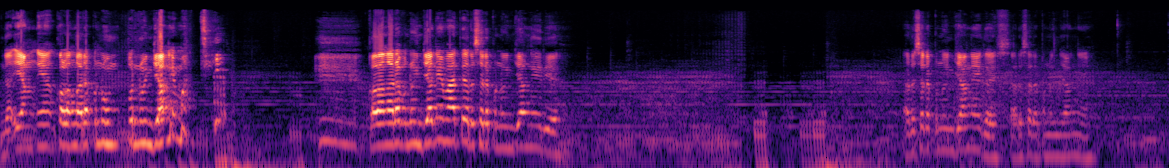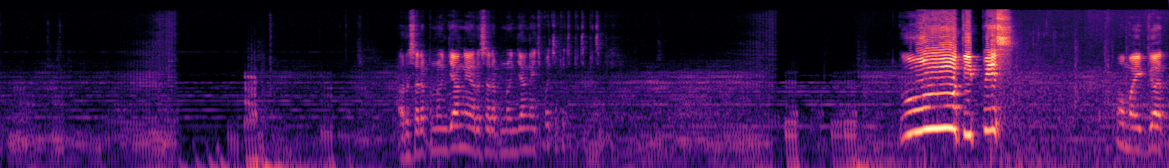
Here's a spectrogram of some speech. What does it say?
Nggak yang yang kalau nggak ada penun- penunjangnya mati. Kalau nggak ada penunjangnya mati harus ada penunjangnya dia. Harus ada penunjangnya guys, harus ada penunjangnya. Harus ada penunjangnya, harus ada penunjangnya. Cepat cepat cepat cepat cepat. Uh, tipis. Oh my god.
